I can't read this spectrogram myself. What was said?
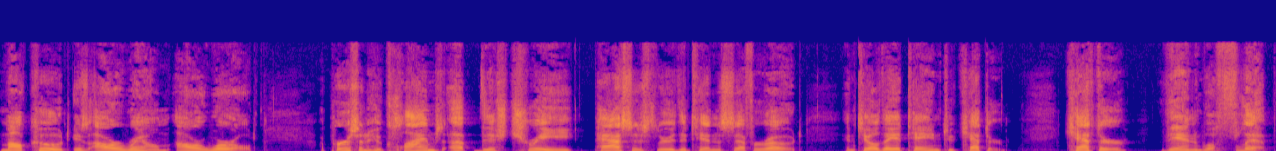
Malkut is our realm, our world. A person who climbs up this tree passes through the ten Sephirot until they attain to Kether. Kether then will flip,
